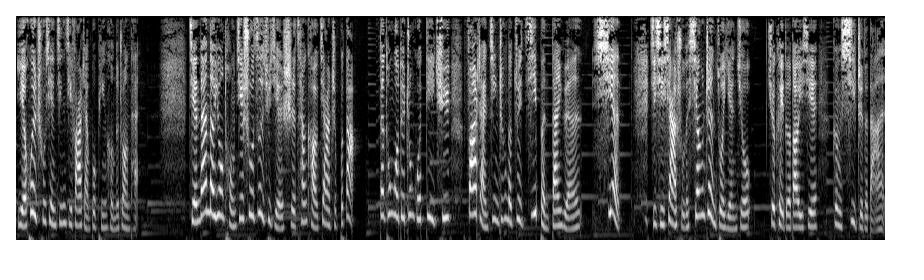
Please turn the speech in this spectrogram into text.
也会出现经济发展不平衡的状态。简单的用统计数字去解释，参考价值不大；但通过对中国地区发展竞争的最基本单元县及其下属的乡镇做研究，却可以得到一些更细致的答案。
